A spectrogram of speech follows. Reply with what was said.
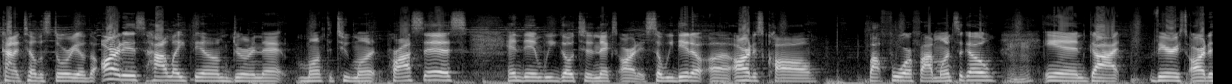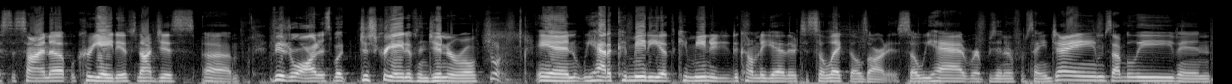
kind of tell the story of the artist highlight them during that month to two month process and then we go to the next artist. So we did a, a artist call about four or five months ago and got various artists to sign up creatives not just um, visual artists but just creatives in general. Sure. and we had a committee of the community to come together to select those artists. So we had representative from st james i believe and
